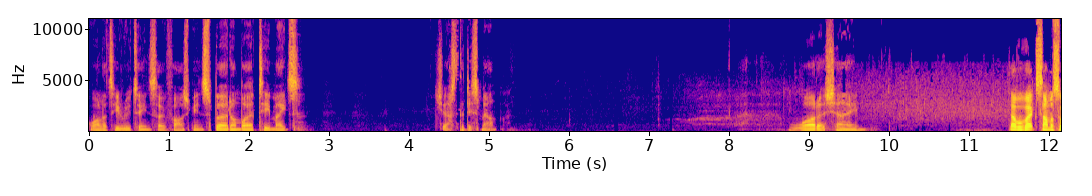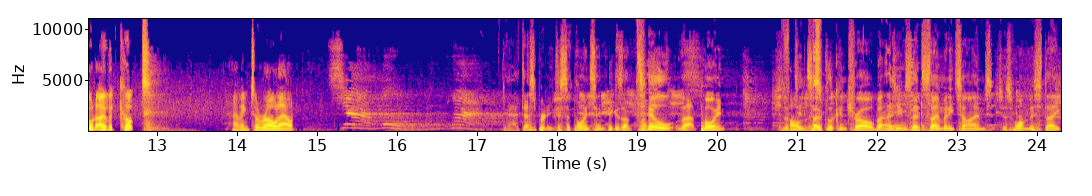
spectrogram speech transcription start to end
Quality routine so far. She's been spurred on by her teammates. Just the dismount. What a shame. Double back somersault overcooked, having to roll out. Yeah, desperately disappointing because until that point, she looked Faultless. in total control. But really as you've said so many times, just one mistake,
